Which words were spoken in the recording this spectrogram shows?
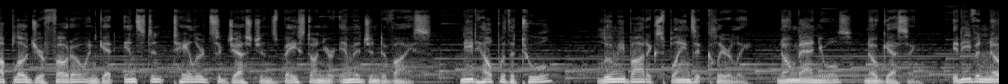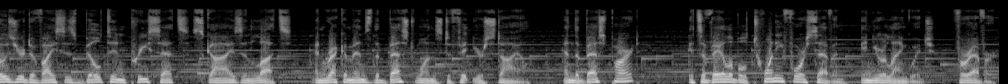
Upload your photo and get instant, tailored suggestions based on your image and device. Need help with a tool? Lumibot explains it clearly. No manuals, no guessing. It even knows your device's built-in presets, skies, and LUTs, and recommends the best ones to fit your style. And the best part? It's available 24-7 in your language, forever.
